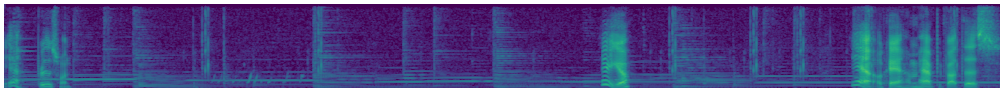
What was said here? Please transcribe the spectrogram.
Yeah, for this one. There you go. Yeah, okay. I'm happy about this.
